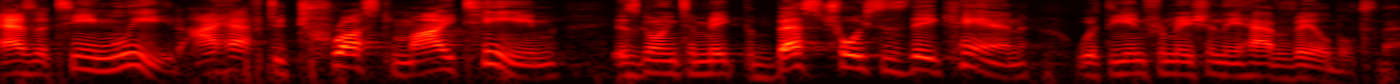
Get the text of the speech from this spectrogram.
As a team lead, I have to trust my team is going to make the best choices they can with the information they have available to them.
